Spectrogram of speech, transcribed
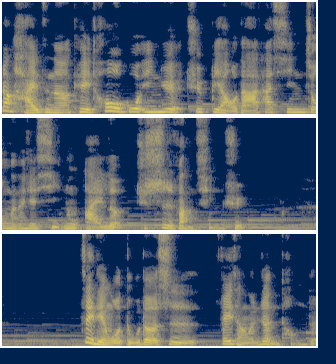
让孩子呢可以透过音乐去表达他心中的那些喜怒哀乐，去释放情绪。这点我读的是非常的认同，对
